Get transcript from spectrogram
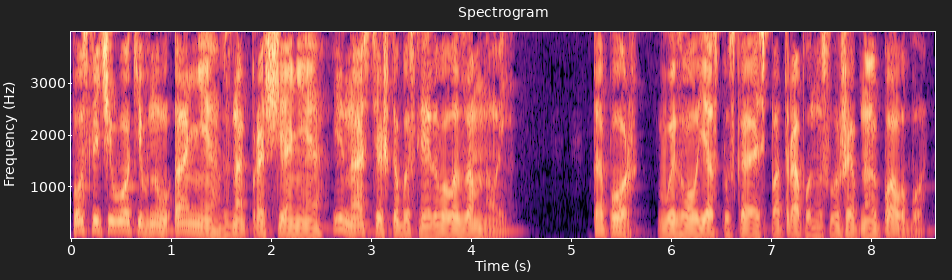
после чего кивнул Анне в знак прощания и Насте, чтобы следовало за мной. «Топор», — вызвал я, спускаясь по трапу на служебную палубу, —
